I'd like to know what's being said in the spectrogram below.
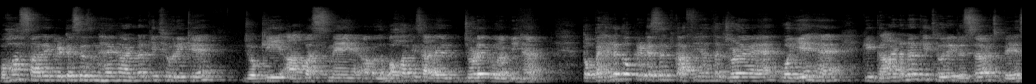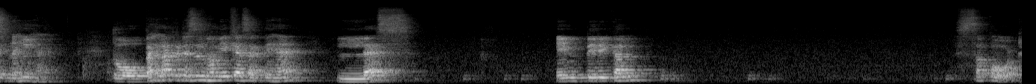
बहुत सारे क्रिटिसिज्म है गार्डनर की थ्योरी के, जो कि आपस में मतलब बहुत ही सारे जुड़े हुए भी हैं। तो पहले दो क्रिटिसिज्म काफ़ी हद तक जुड़े हुए हैं। वो ये है कि गार्डनर की थ्योरी रिसर्च बेस्ड नहीं है। तो पहला क्रिटिसिज्म हम ये कह सकते हैं less empirical support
